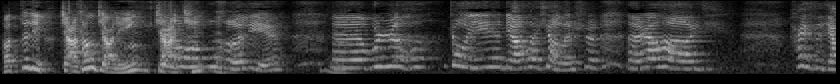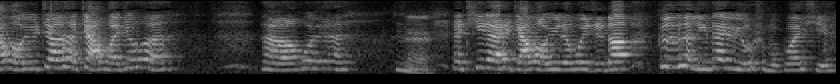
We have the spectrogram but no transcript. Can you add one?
好，这里贾昌、贾玲、贾芹不合理，呃，不是赵姨娘她想的是，呃，让她。害死贾宝玉，这样他贾环就很啊会嗯来替代贾宝玉的位置，那跟那林黛玉有什么关系？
